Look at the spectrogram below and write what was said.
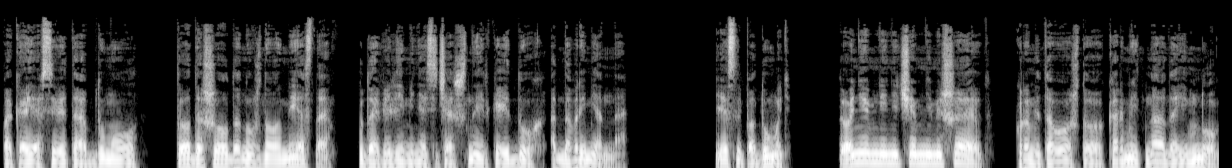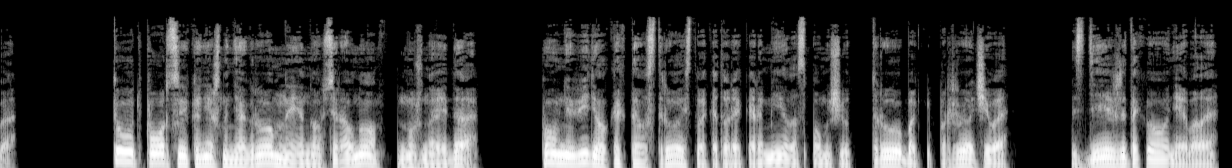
Пока я все это обдумывал, то дошел до нужного места, куда вели меня сейчас шнырька и дух одновременно. Если подумать, то они мне ничем не мешают, кроме того, что кормить надо и много. Тут порции, конечно, не огромные, но все равно нужна еда. Помню, видел как-то устройство, которое кормило с помощью трубок и прочего. Здесь же такого не было.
